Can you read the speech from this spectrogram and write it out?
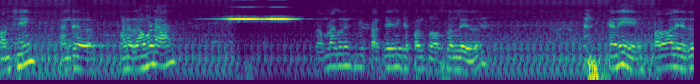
వంశీ అండ్ మన రమణ. రమణ గురించి మీకు ప్రత్యేకంగా చెప్పాల్సిన అవసరం లేదు. కానీ పర్వాలేదు.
